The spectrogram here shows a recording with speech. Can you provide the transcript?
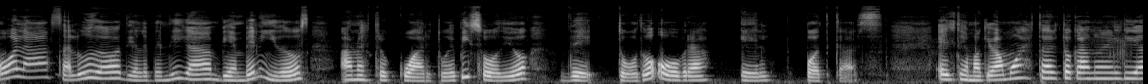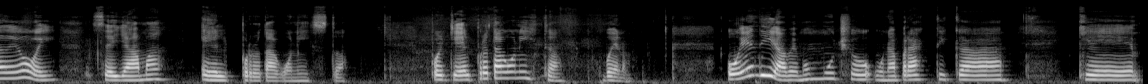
Hola, saludos, Dios les bendiga, bienvenidos a nuestro cuarto episodio de Todo Obra, el podcast. El tema que vamos a estar tocando en el día de hoy se llama el protagonista. ¿Por qué el protagonista? Bueno, hoy en día vemos mucho una práctica que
